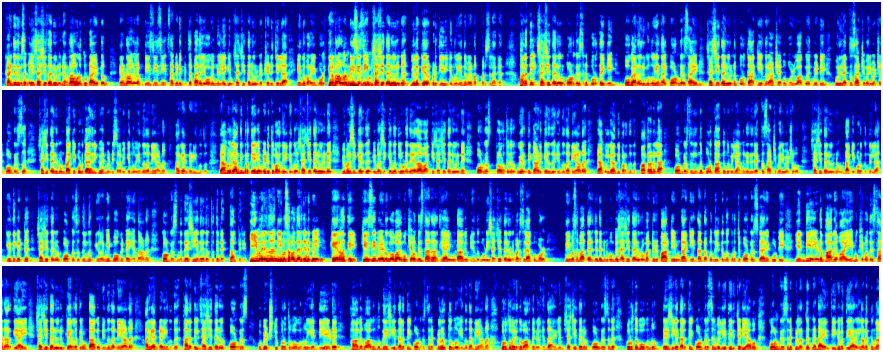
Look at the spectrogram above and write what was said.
കഴിഞ്ഞ ദിവസങ്ങളിൽ ശശി തരൂർ എറണാകുളത്തുണ്ടായിട്ടും എറണാകുളം ഡി സി സി സംഘടിപ്പിച്ച പല യോഗങ്ങളിലേക്കും ശശി തരൂരിനെ ക്ഷണിച്ചില്ല എന്ന് പറയുമ്പോൾ എറണാകുളം ഡി സി സിയും ശശി തരൂരിന് വിലക്ക് ഏർപ്പെടുത്തിയിരിക്കുന്നു എന്ന് വേണം മനസ്സിലാക്കാൻ. ഫലത്തിൽ ശശി തരൂർ കോൺഗ്രസിന് പുറത്തേക്ക് പോകാനൊരുങ്ങുന്നു. എന്നാൽ കോൺഗ്രസ് ആയി ശശി തരൂരിനെ പുറത്താക്കി എന്നൊരു ആക്ഷേപം ഒഴിവാക്കുവാൻ വേണ്ടി ഒരു രക്തസാക്ഷി പരിവേഷം കോൺഗ്രസ് ശശി തരൂർ ഉണ്ടാക്കി കൊടുക്കാതിരിക്കുവാൻ വേണ്ടി ശ്രമിക്കുന്നു എന്ന് തന്നെയാണ് അറിയാൻ കഴിയുന്നത്. രാഹുൽ ഗാന്ധി പ്രത്യേകം എടുത്തു പറഞ്ഞിരിക്കുന്നു ശശി തരൂരിനെ വിമർശിക്കരുത് വിമർശിക്കുന്നതിലൂടെ നേതാവാക്കി ശശി തരൂരിനെ കോൺഗ്രസ് പ്രവർത്തകർ ഉയർത്തി കാണിക്കരുത് എന്ന് തന്നെയാണ് രാഹുൽ ഗാന്ധി പറഞ്ഞത്. മാത്രമല്ല കോൺഗ്രസിൽ നിന്ന് പുറത്താക്കുന്നുമില്ല. അങ്ങനെ ഒരു രക്തസാക്ഷി പരിവേഷവും ശശി തരൂരിന് ഉണ്ടാക്കി കൊടുക്കുന്നില്ല. ഗതികെട്ട് ശശി തരൂർ കോൺഗ്രസിൽ നിന്നും ഇറങ്ങിപ്പോകട്ടെ എന്നാണ് കോൺഗ്രസിന്റെ ദേശീയ നേതൃത്വത്തിന്റെ താല്പര്യം. ഈ വരുന്ന നിയമസഭാ തെരഞ്ഞെടുപ്പിൽ കേരളത്തിൽ കെ സി വേണുഗോപാൽ മുഖ്യമന്ത്രി സ്ഥാനാർത്ഥിയായി ഉണ്ടാകും എന്ന് കൂടി ശശി തരൂർ മനസ്സിലാക്കുമ്പോൾ നിയമസഭാ തെരഞ്ഞെടുപ്പിന് മുമ്പ് ശശി തരൂർ മറ്റൊരു പാർട്ടി ഉണ്ടാക്കി തന്റെ ഒപ്പം നിൽക്കുന്ന കുറച്ച് കോൺഗ്രസ്സുകാരെ കൂട്ടി എൻ ഡി എയുടെ ഭാഗമായി മുഖ്യമന്ത്രി സ്ഥാനാർത്ഥിയായി ശശി തരൂരും കേരളത്തിൽ ഉണ്ടാകും എന്ന് തന്നെയാണ് അറിയാൻ കഴിയുന്നത്. ഫലത്തിൽ ശശി തരൂർ കോൺഗ്രസ് ഉപേക്ഷിച്ച് പുറത്തു പോകുന്നു എൻ ഡി എയുടെ ഭാഗമാകുന്നു ദേശീയ തലത്തിൽ കോൺഗ്രസിനെ പിളർത്തുന്നു എന്ന് തന്നെയാണ് പുറത്തു വരുന്ന വാർത്തകൾ. എന്തായാലും ശശി തരൂർ കോൺഗ്രസിന് പുറത്തു പോകുന്നു ദേശീയ തലത്തിൽ കോൺഗ്രസിന് വലിയ തിരിച്ചടിയാവും കോൺഗ്രസിനെ പിളർത്തും. രണ്ടായിരത്തി ഇരുപത്തിയാറിൽ നടക്കുന്ന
